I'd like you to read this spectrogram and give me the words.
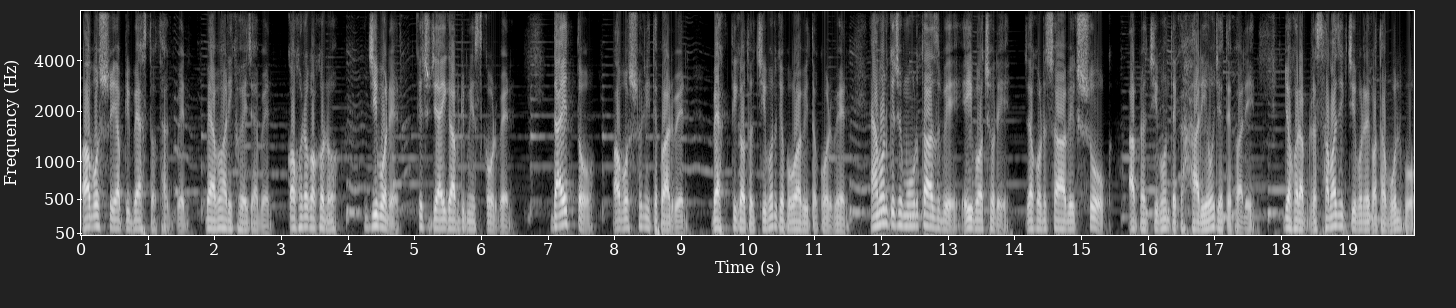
অবশ্যই আপনি ব্যস্ত থাকবেন, ব্যবহারিক হয়ে যাবেন। কখনো কখনো জীবনের কিছু জায়গা আপনি মিস করবেন। দায়িত্ব অবশ্যই নিতে পারবেন। ব্যক্তিগত জীবনকে প্রভাবিত করবেন। এমন কিছু মুহূর্ত আসবে এই বছরে যখন স্বাভাবিক শোক আপনার জীবন থেকে হারিয়েও যেতে পারে। যখন আপনার সামাজিক জীবনের কথা বলব,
